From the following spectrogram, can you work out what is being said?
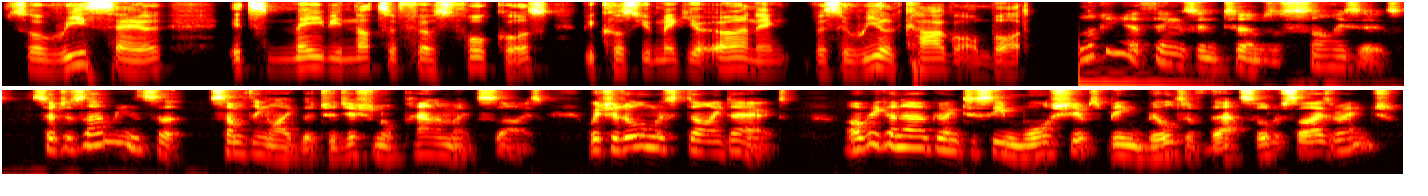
So resale, it's maybe not the first focus because you make your earning with the real cargo on board. Looking at things in terms of sizes, so does that mean that something like the traditional Panamax size, which had almost died out, are we now going to see more ships being built of that sort of size range?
